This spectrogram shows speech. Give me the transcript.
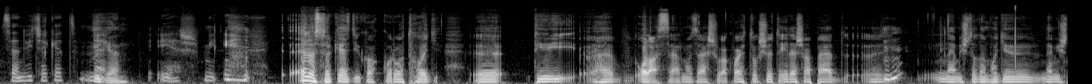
szendvicseket, meg Igen. ilyesmi. Először kezdjük akkor ott, hogy uh, ti uh, olasz származásúak vagytok, sőt édesapád uh-huh. nem is tudom, hogy ő nem is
